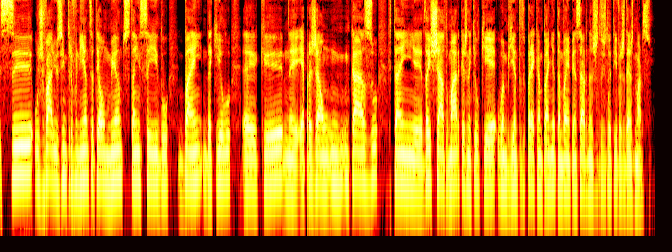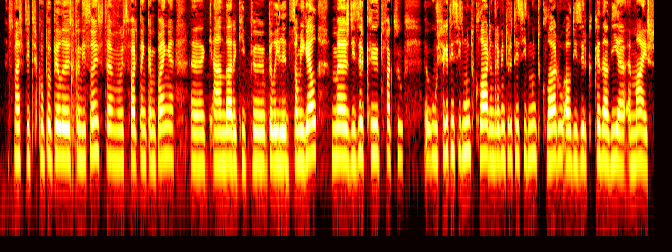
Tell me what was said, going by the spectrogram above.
se os vários intervenientes até ao momento se têm saído bem daquilo que é para já um, um caso que tem deixado marcas naquilo que é o ambiente de pré-campanha, também a pensar nas legislativas de 10 de março. Antes de mais pedir desculpa pelas condições, estamos de facto em campanha uh, a andar aqui pela ilha de São Miguel, mas dizer que de facto o Chega tem sido muito claro, André Ventura tem sido muito claro ao dizer que cada dia a mais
